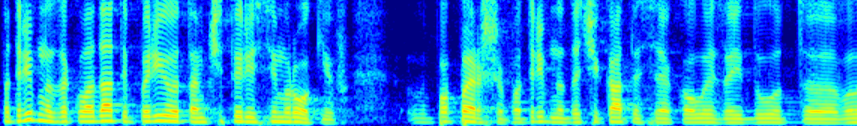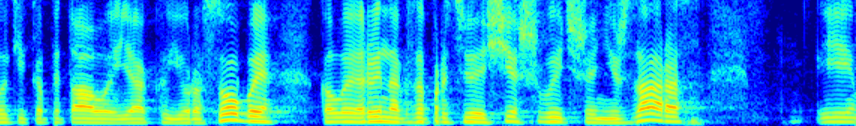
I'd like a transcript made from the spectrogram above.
потрібно закладати період там 4-7 років. По-перше, потрібно дочекатися, коли зайдуть е, великі капітали, як юрособи, коли ринок запрацює ще швидше, ніж зараз. І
